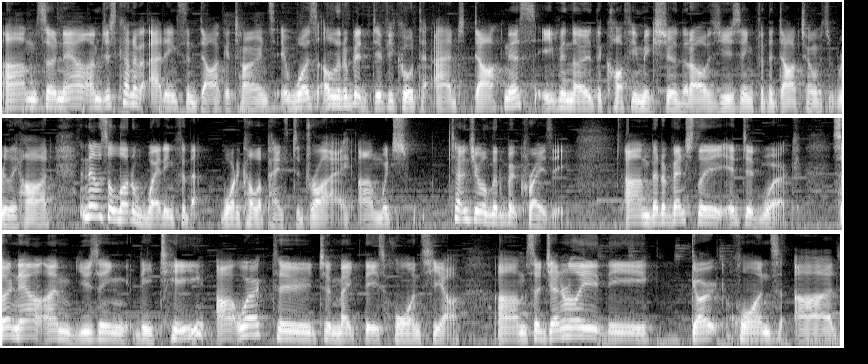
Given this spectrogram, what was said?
Um, so now I'm just kind of adding some darker tones. It was a little bit difficult to add darkness, even though the coffee mixture that I was using for the dark tone was really hard. And there was a lot of waiting for that watercolor paints to dry, um, which turns you a little bit crazy. Um, but eventually it did work. So now I'm using the tea artwork to, to make these horns here. Um, so generally the goat horns are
